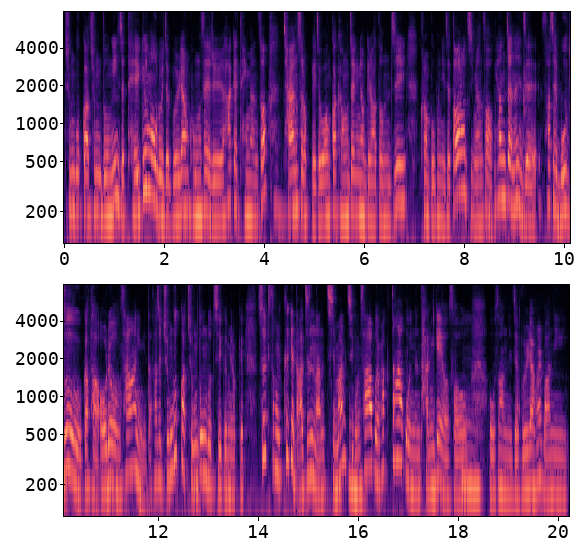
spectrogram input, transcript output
중국과 중동이 이제 대규모로 이제 물량 공세를 하게 되면서 음. 자연스럽게 이제 원가 경쟁력이라든지 그런 부분이 이제 떨어지면서 현재는 이제 사실 모두가 다 어려운 상황입니다. 사실 중국과 중동도 지금 이렇게 수익성이 크게 나지는 않지만 지금 음. 사업을 확장하고 있는 단계여서 음. 우선 이제 물량을 많이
